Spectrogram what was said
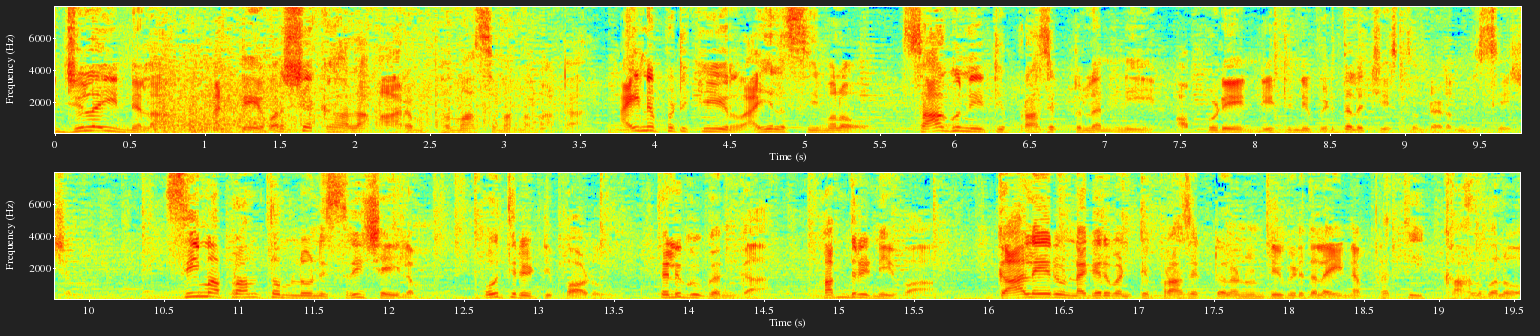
జూలై నెల అంటే వర్షకాల ఆరంభ మాసం అన్నమాట అయినప్పటికీ రాయలసీమలో సాగునీటి ప్రాజెక్టులన్నీ అప్పుడే నీటిని విడుదల చేస్తుండడం విశేషం. సీమ ప్రాంతంలోని శ్రీశైలం పోతిరెడ్డిపాడు తెలుగుగంగ హంద్రినీవా గాలేరు నగర్ వంటి ప్రాజెక్టుల నుండి విడుదలైన ప్రతి కాలువలో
